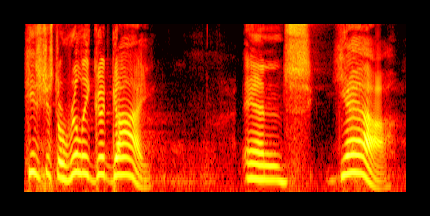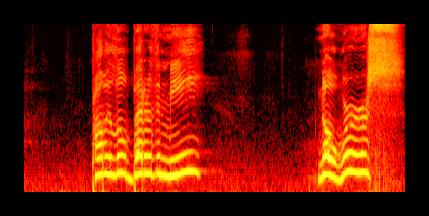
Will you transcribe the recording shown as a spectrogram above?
He's just a really good guy. And yeah. Probably a little better than me. No worse.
